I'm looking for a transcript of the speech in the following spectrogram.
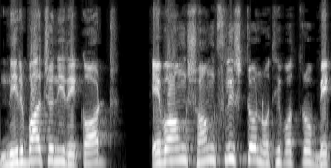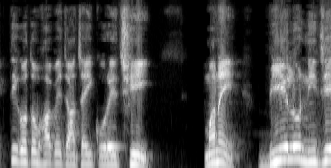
নির্বাচনী রেকর্ড এবং সংশ্লিষ্ট নথিপত্র ব্যক্তিগতভাবে যাচাই করেছি। মানে বিএলও নিজে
